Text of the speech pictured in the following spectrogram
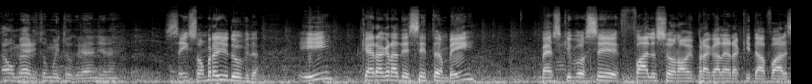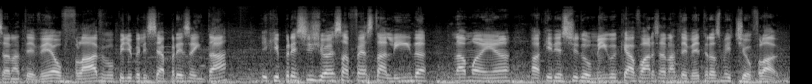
É um mérito muito grande, né? Sem sombra de dúvida. E quero agradecer também. Peço que você fale o seu nome para a galera aqui da Várzea na TV, é o Flávio. Vou pedir para ele se apresentar e que prestigiou essa festa linda na manhã aqui deste domingo que a Várzea na TV transmitiu, Flávio.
